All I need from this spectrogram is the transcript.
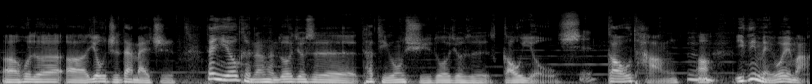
呃或者呃优质蛋白质，但也有可能很多就是它提供许多就是高油、是高糖嗯啊，一定美味嘛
